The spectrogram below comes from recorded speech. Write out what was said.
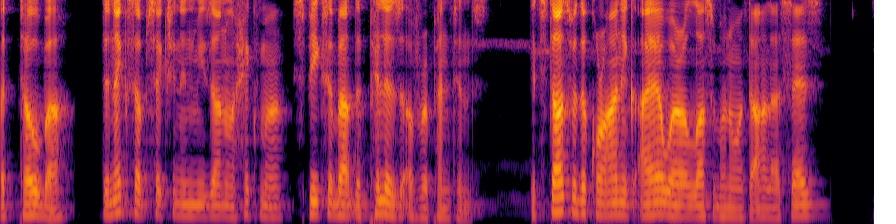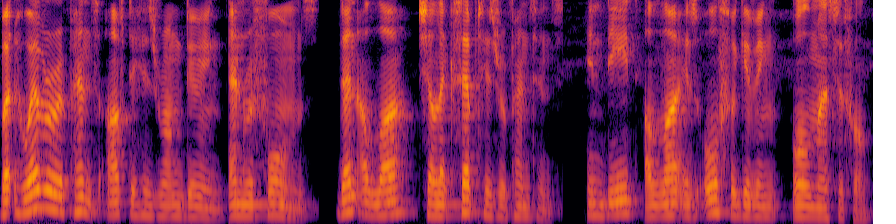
At-Tawbah, the next subsection in Mizan al-Hikmah speaks about the pillars of repentance. It starts with the Quranic ayah where Allah subhanahu wa ta'ala says, But whoever repents after his wrongdoing and reforms, then Allah shall accept his repentance. Indeed, Allah is all forgiving, all merciful.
